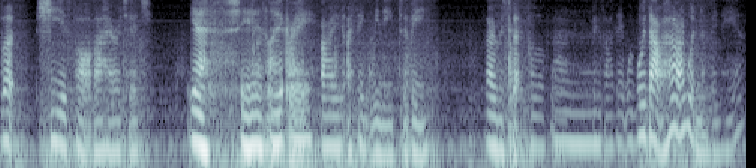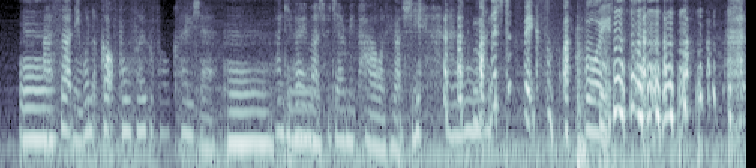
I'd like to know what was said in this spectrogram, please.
but she is part of our heritage. Yes, she is. I agree. I, I think we need to be very respectful of that Mm. because I think well, without her, I wouldn't have been here, and I Mm, certainly wouldn't have got full vocal fold closure. mm, Thank you very mm. much for Jeremy Powell, who actually managed to fix my voice.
